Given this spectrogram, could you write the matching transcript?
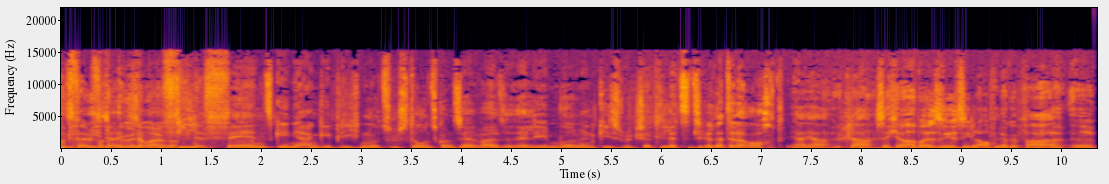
und fällt von der Bühne. Mal, so. Viele Fans gehen ja angeblich nur zum Stones-Konzert, weil sie erleben wollen, wenn Keith Richard die letzte Zigarette da raucht. Ja, ja, klar, sicher. Aber sie, sie laufen ja Gefahr, äh,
